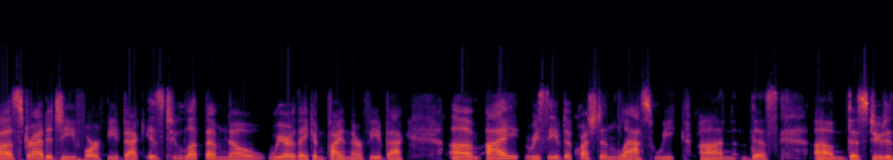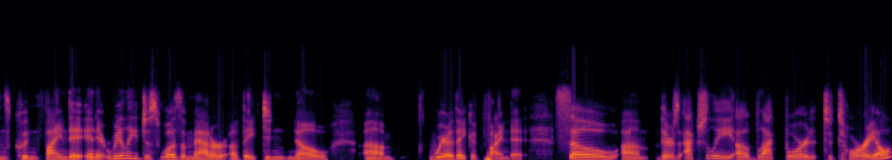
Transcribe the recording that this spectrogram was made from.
uh, strategy for feedback is to let them know where they can find their feedback. Um, I received a question last week on this. Um, the students couldn't find it, and it really just was a matter of they didn't know um, where they could find it. So um, there's actually a Blackboard tutorial,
